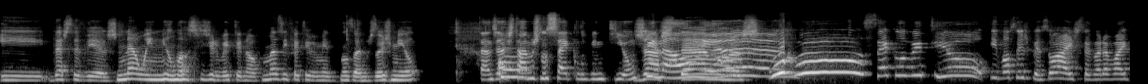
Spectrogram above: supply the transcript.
E desta vez, não em 1999, mas efetivamente nos anos 2000. Portanto, já Com- estamos no século XXI, Já finalmente! estamos! Uhul! século XXI! E vocês pensam, ah, isto agora vai,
